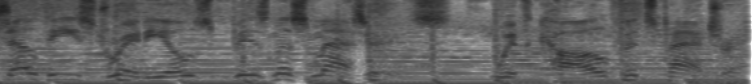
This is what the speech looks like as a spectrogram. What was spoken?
Southeast Radio's Business Matters with Carl Fitzpatrick.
